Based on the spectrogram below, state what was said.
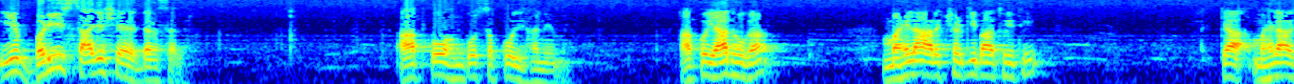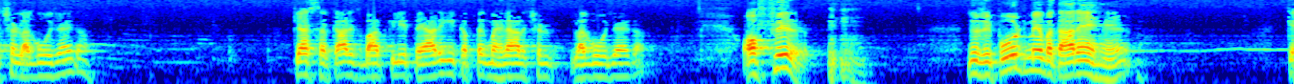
ये बड़ी साजिश है दरअसल। आपको, हमको सबको उलझाने में। आपको याद होगा, महिला आरक्षण की बात हुई थी। क्या महिला आरक्षण लागू हो जाएगा? क्या सरकार इस बात के लिए तैयार है कि कब तक महिला आरक्षण लागू हो जाएगा? और फिर जो रिपोर्ट में बता रहे हैं कि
